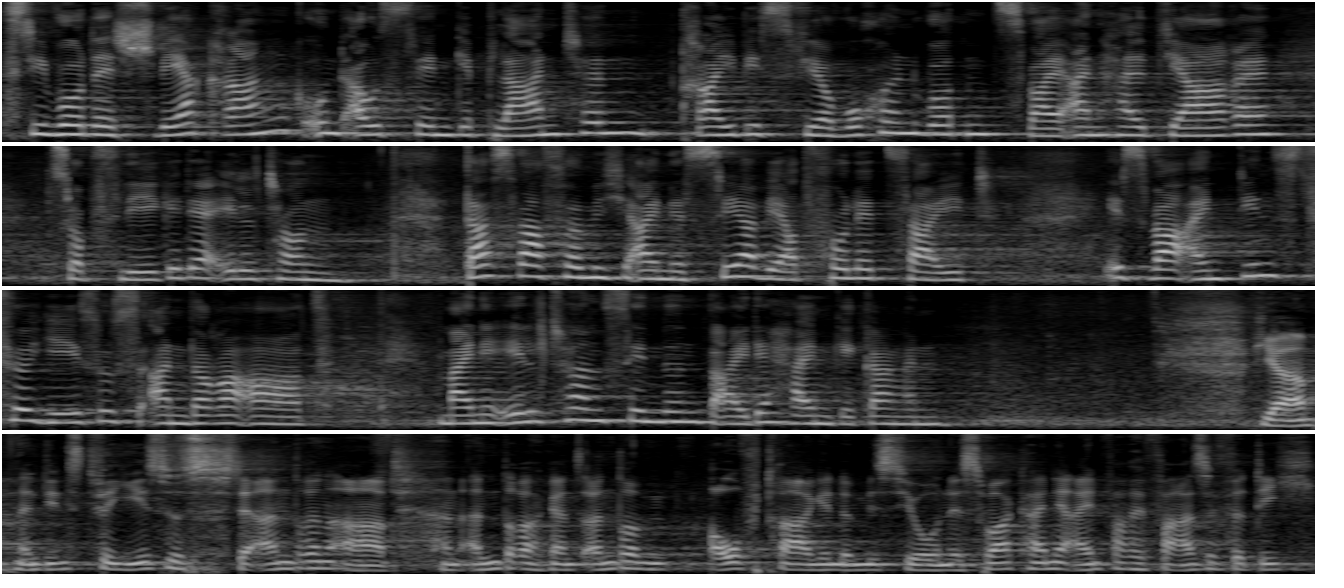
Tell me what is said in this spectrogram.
Sie wurde schwer krank und aus den geplanten drei bis vier Wochen wurden zweieinhalb Jahre zur Pflege der Eltern. Das war für mich eine sehr wertvolle Zeit. Es war ein Dienst für Jesus anderer Art. Meine Eltern sind nun beide heimgegangen. Ja, ein Dienst für Jesus der anderen Art, ein anderer, ganz anderer Auftrag in der Mission. Es war keine einfache Phase für dich.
